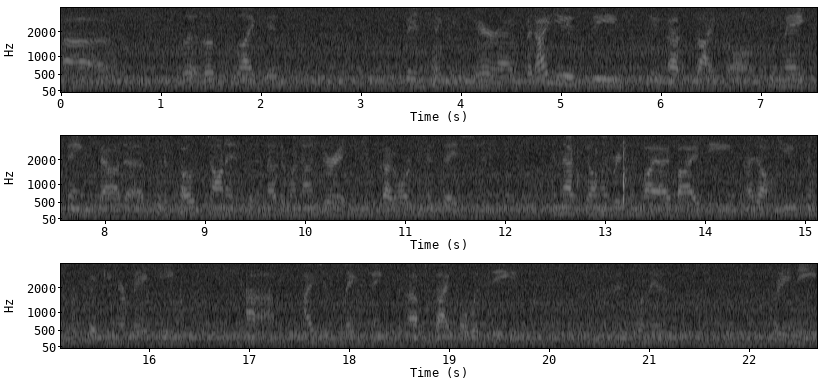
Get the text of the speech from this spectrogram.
Uh, it looks like it's been taken care of. But I use these to upcycle, to make things out of. Put a post on it, put another one under it, and you've got organization. And that's the only reason why I buy these. I don't use them for cooking or baking. Uh, I just make things upcycle with these. And this one is pretty neat.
